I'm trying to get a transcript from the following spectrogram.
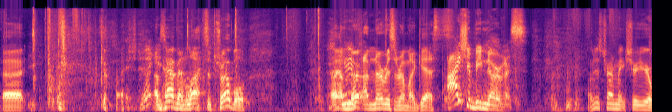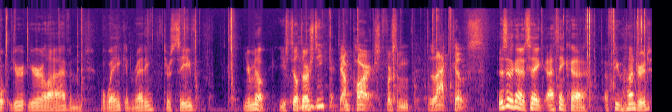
Uh, gosh, I'm having lots of trouble. I, I'm, ner- I'm nervous around my guests. I should be nervous. I'm just trying to make sure you're you're you're alive and awake and ready to receive your milk. You still thirsty? I'm parched for some lactose. This is gonna take, I think, uh, a few hundred.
